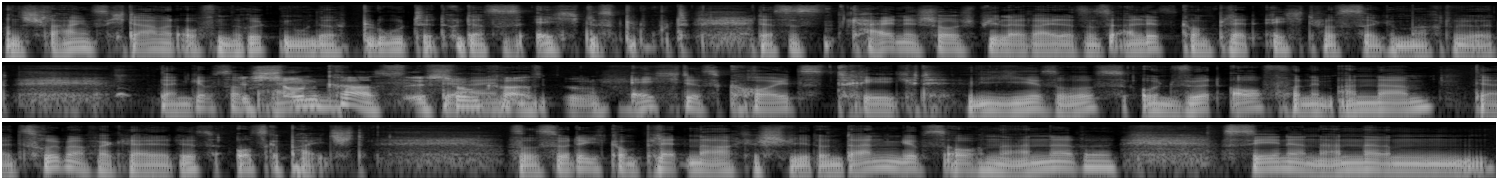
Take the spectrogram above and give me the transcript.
und schlagen sich damit auf den Rücken und das blutet. Und das ist echtes Blut. Das ist keine Schauspielerei Schauspielerei, das ist alles komplett echt, was da gemacht wird. Dann gibt's auch Ist einen, schon krass, ist schon ein krass. Du. echtes Kreuz trägt, wie Jesus, und wird auch von dem anderen, der als Römer verkleidet ist, ausgepeitscht. So, es wird wirklich komplett nachgespielt. Und dann gibt's auch eine andere Szene, einen anderen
